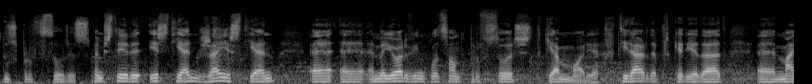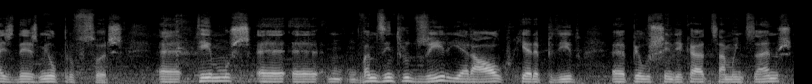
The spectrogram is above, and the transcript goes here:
dos professores. Vamos ter este ano, já este ano, a, a, a maior vinculação de professores de que há memória. Retirar da precariedade mais de 10 mil professores. Uh, temos, uh, uh, vamos introduzir, e era algo que era pedido pelos sindicatos há muitos anos,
